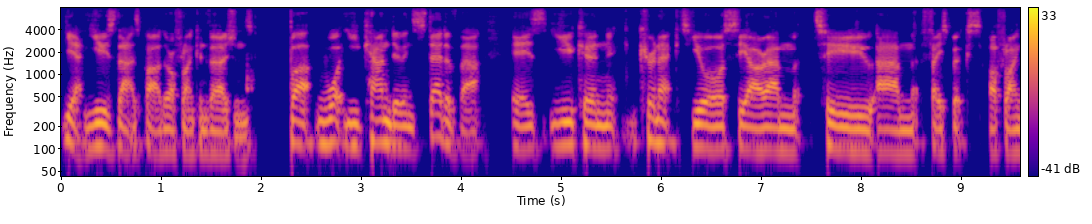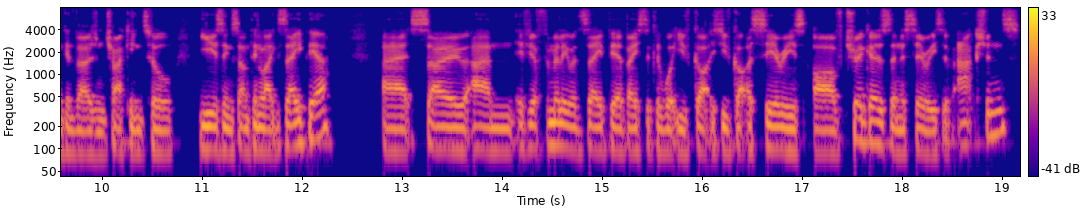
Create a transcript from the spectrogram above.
yeah use that as part of their offline conversions. But what you can do instead of that is you can connect your CRM to um, Facebook's offline conversion tracking tool using something like Zapier. Uh, so um, if you're familiar with Zapier, basically what you've got is you've got a series of triggers and a series of actions.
